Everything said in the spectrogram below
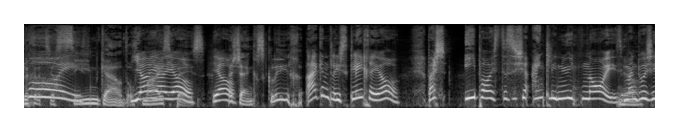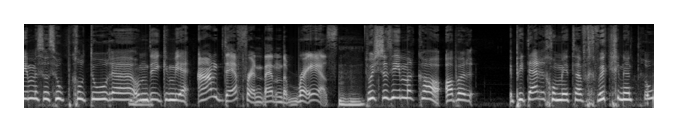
ja Boy! Scene gegeben auf Ja, ja, ja. MySpace. Ja. Das ist eigentlich das Gleiche. Eigentlich ist das Gleiche, ja. Weißt du, E-Boys, das ist ja eigentlich nichts Neues. Ich Ja. Mhm. meine, du hast immer so Subkulturen und irgendwie I'm different than the rest. Mhm. Du hast das immer gehabt, aber bei der komme ich jetzt einfach wirklich nicht drauf.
